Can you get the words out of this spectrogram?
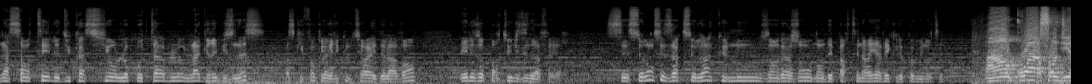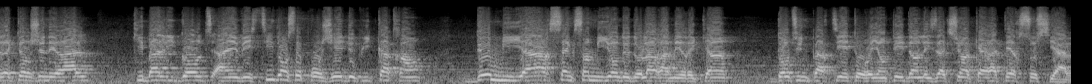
la santé, l'éducation, l'eau potable, l'agribusiness, parce qu'il faut que l'agriculture aille de l'avant, et les opportunités d'affaires. C'est selon ces axes-là que nous engageons dans des partenariats avec les communautés. À en croire son directeur général, Kibali Gold a investi dans ce projet depuis 4 ans 2 milliards 500 millions de dollars américains, dont une partie est orientée dans les actions à caractère social.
